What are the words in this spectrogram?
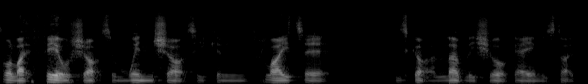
for like feel shots and wind shots. He can flight it. He's got a lovely short game. He started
